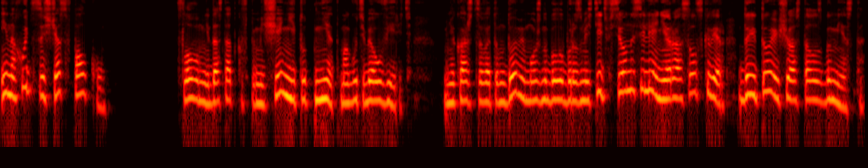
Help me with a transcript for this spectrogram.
и находится сейчас в полку. Словом, недостатков в помещении тут нет, могу тебя уверить. Мне кажется, в этом доме можно было бы разместить все население Рассел-сквер, да и то еще осталось бы место.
